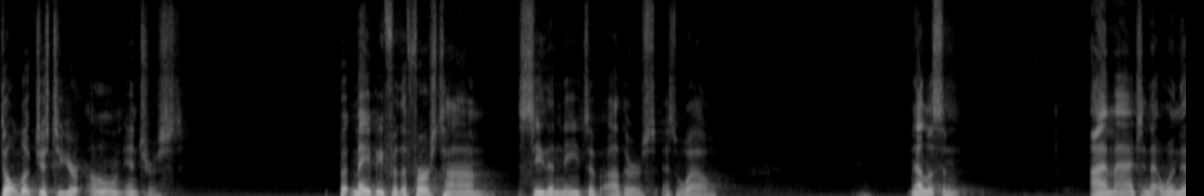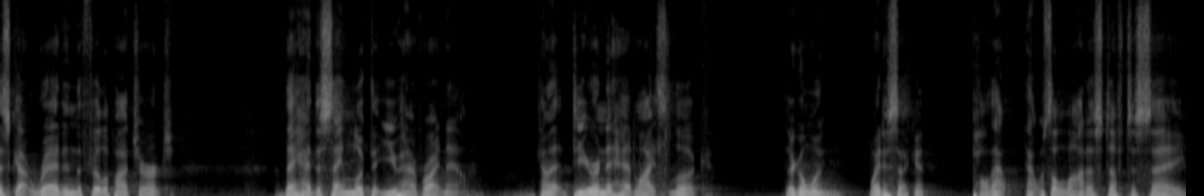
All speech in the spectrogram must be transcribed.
Don't look just to your own interest, but maybe for the first time, see the needs of others as well. Now, listen, I imagine that when this got read in the Philippi church, they had the same look that you have right now. Kind of that deer in the headlights look. They're going, wait a second, Paul, that, that was a lot of stuff to say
